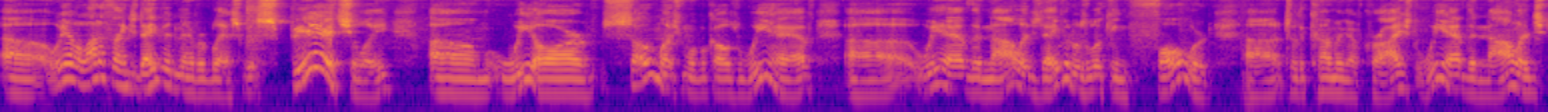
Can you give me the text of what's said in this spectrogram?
Uh, we have a lot of things David never blessed, but spiritually, um, we are so much more because we have uh, we have the knowledge. David was looking forward uh, to the coming of Christ. We have the knowledge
